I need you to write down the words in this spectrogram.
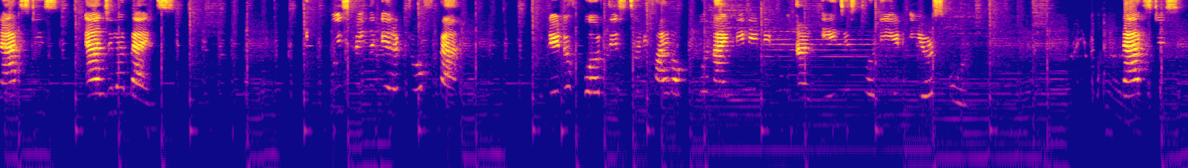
Next is Angela Banks, who is playing the character of Pan. Date of birth is 25 October 1982 and age is 38 years old. Next is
